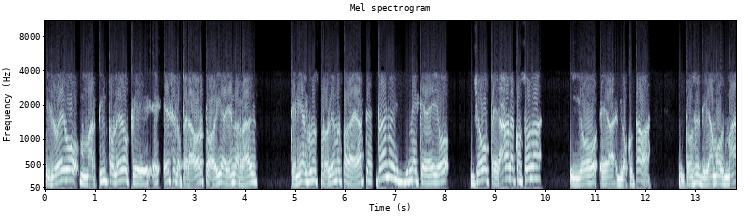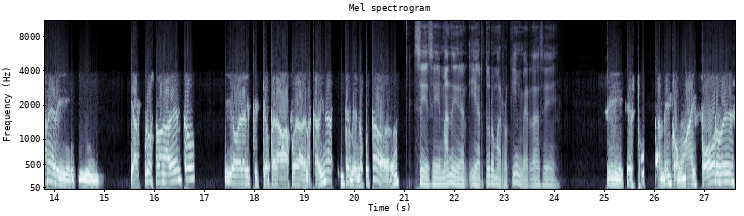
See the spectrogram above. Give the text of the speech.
Y luego Martín Toledo, que e, es el operador todavía ahí en la radio, tenía algunos problemas para llegar temprano y me quedé yo, yo operaba la consola y yo era locutaba. Entonces, digamos, Manner y, y, Arturo estaban adentro y yo era el que, operaba afuera de la cabina y también locutaba, ¿verdad? Sí, sí, Manner y Arturo Marroquín, ¿verdad? Sí. Sí, estuve también con Mike Forbes,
